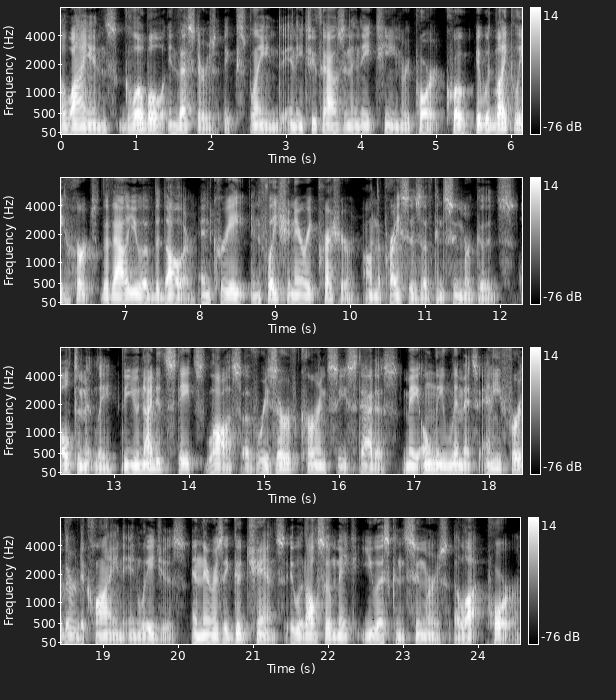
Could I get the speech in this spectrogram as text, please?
Allianz Global Investors explained in a 2018 report, quote, "It would likely hurt the value of the dollar and create inflationary pressure on the prices of consumer goods. Ultimately, the United States loss of reserve currency status may only limit any further decline in wages, and there is a good chance it would also make US consumers a lot poorer.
